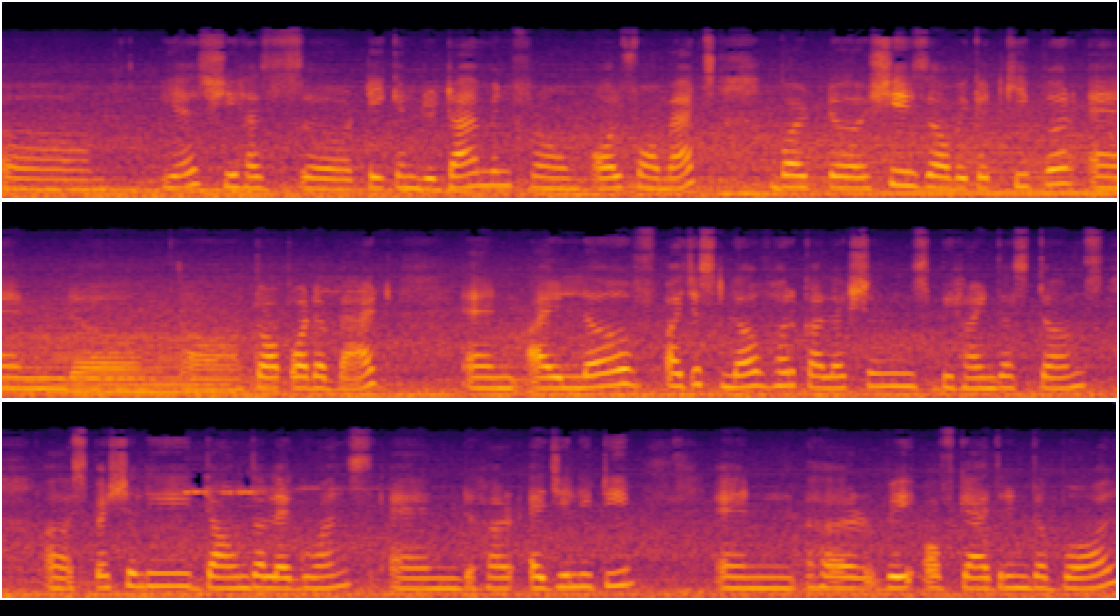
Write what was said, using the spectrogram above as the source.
Um, yes, she has uh, taken retirement from all formats, but uh, she is a wicket keeper and uh, uh, top order bat. And I love, I just love her collections behind the stumps, uh, especially down the leg ones, and her agility and her way of gathering the ball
